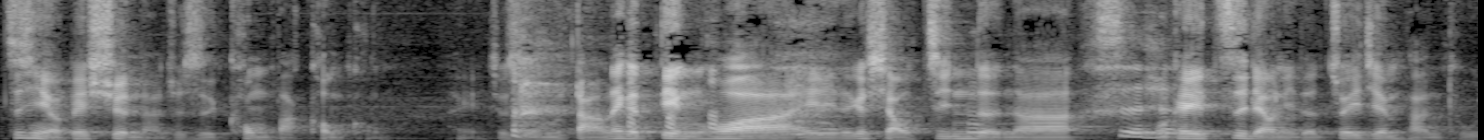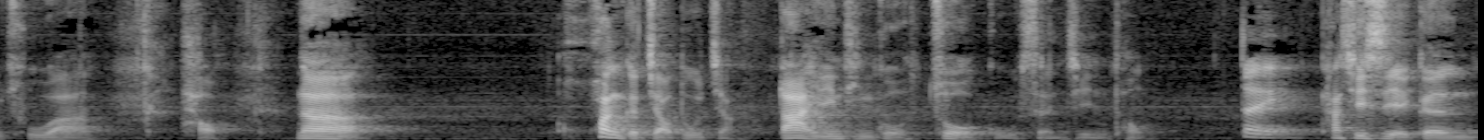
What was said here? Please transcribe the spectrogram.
之前有被渲染，就是空吧空空，嘿就是我们打那个电话，哎、那个小金人啊，是我可以治疗你的椎间盘突出啊。好，那换个角度讲，大家一定听过坐骨神经痛，对，它其实也跟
